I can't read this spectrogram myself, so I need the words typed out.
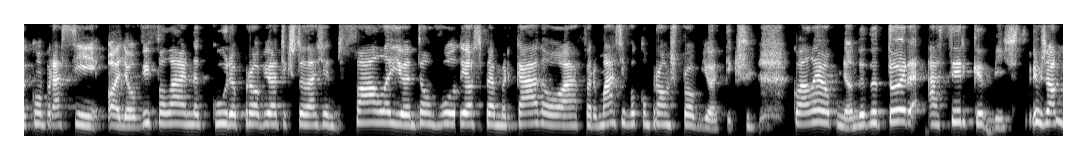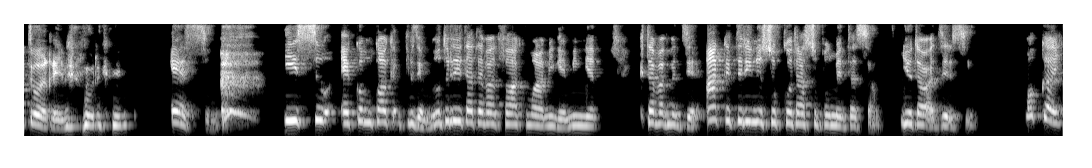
a compra assim, olha, ouvi falar na cura probióticos, toda a gente fala, e eu então vou ali ao supermercado ou à farmácia e vou comprar uns probióticos. Qual é a opinião da doutora acerca disto? Eu já me estou a rir. Porque... É assim. Isso é como qualquer. Por exemplo, no outro dia estava a falar com uma amiga minha que estava a me dizer: Ah, Catarina, eu sou contra a suplementação. E eu estava a dizer assim: Ok,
